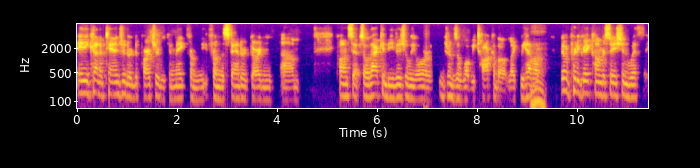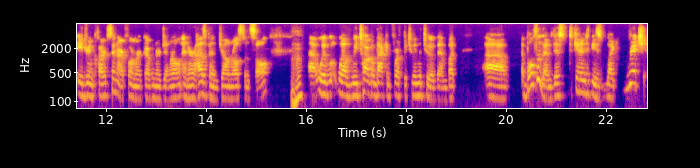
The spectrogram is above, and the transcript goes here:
any kind of tangent or departure we can make from the from the standard garden um, concept. So that can be visually or in terms of what we talk about. Like we have mm. a we have a pretty great conversation with Adrienne Clarkson, our former Governor General, and her husband, John Ralston Saul. Mm-hmm. Uh, we, well, we toggle back and forth between the two of them, but uh, both of them just get into these like rich,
